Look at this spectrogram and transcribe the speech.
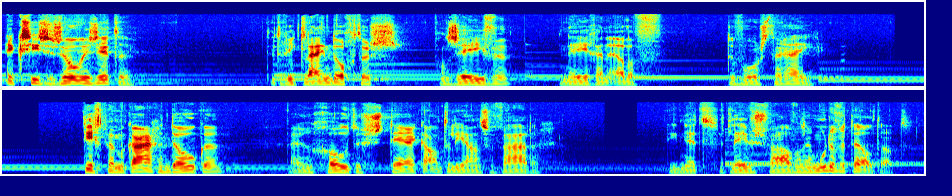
Ik zie ze zo weer zitten. De drie kleindochters van 7, 9 en 11, de voorste rij. Dicht bij elkaar gedoken bij hun grote, sterke Antilliaanse vader, die net het levensverhaal van zijn moeder verteld had.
